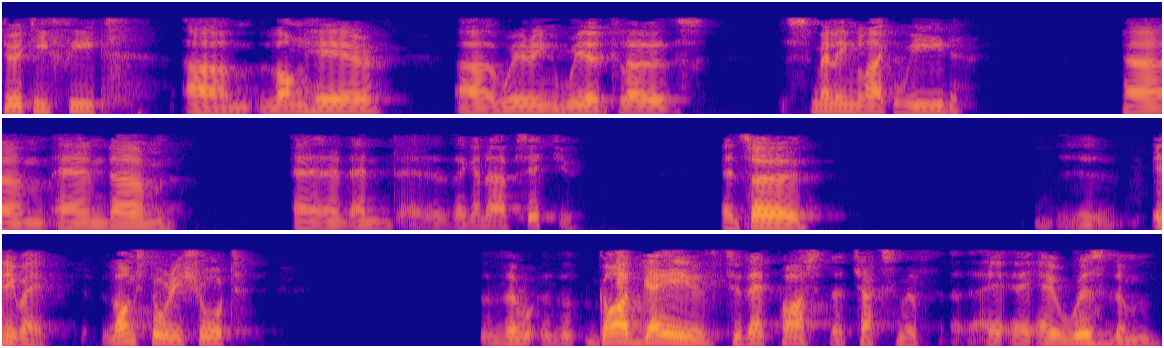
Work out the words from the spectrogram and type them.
dirty feet, um, long hair, uh, wearing weird clothes, smelling like weed, um, and um, and, and uh, they're going to upset you. And so, uh, anyway, long story short, the, the, God gave to that pastor, Chuck Smith, a, a, a wisdom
